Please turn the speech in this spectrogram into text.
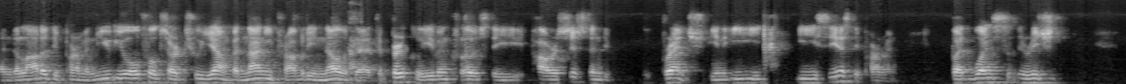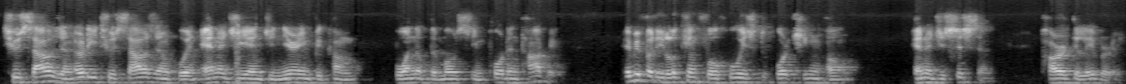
and a lot of department. You, you old folks are too young, but Nanni probably know that Berkeley even closed the power system branch in the EE, EECS department. But once it reached 2000, early 2000, when energy engineering become one of the most important topic, everybody looking for who is working on energy system, power delivery.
